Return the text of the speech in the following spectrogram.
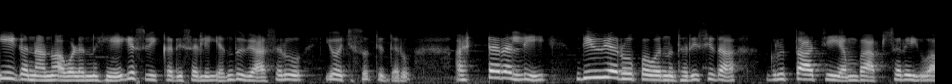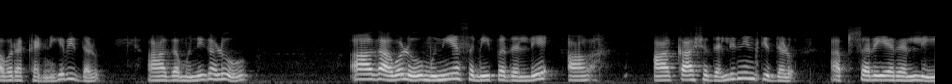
ಈಗ ನಾನು ಅವಳನ್ನು ಹೇಗೆ ಸ್ವೀಕರಿಸಲಿ ಎಂದು ವ್ಯಾಸರು ಯೋಚಿಸುತ್ತಿದ್ದರು. ಅಷ್ಟರಲ್ಲಿ ದಿವ್ಯ ರೂಪವನ್ನು ಧರಿಸಿದ ಘೃತಾಚಿ ಎಂಬ ಅಪ್ಸರೆಯು ಅವರ ಕಣ್ಣಿಗೆ ಬಿದ್ದಳು. ಆಗ ಮುನಿಗಳು, ಆಗ ಅವಳು ಮುನಿಯ ಸಮೀಪದಲ್ಲೇ ಆಕಾಶದಲ್ಲಿ ನಿಂತಿದ್ದಳು. ಅಪ್ಸರೆಯರಲ್ಲಿ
